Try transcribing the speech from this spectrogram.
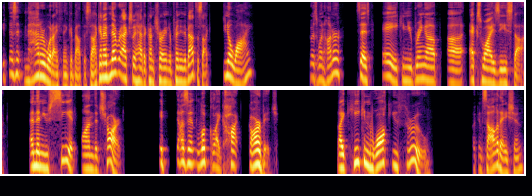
It doesn't matter what I think about the stock, and I've never actually had a contrarian opinion about the stock. Do you know why? Because when Hunter says, "Hey, can you bring up uh, XYZ stock?" and then you see it on the chart, it doesn't look like hot garbage. Like he can walk you through a consolidation,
